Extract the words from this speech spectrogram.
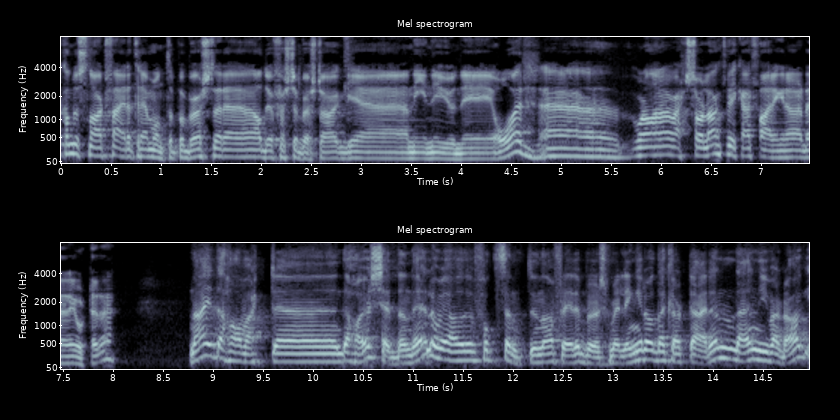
kan du snart feire tre måneder på børs. Dere hadde jo første børsdag 9.6 eh, i år. Eh, hvordan har det vært så langt? Hvilke erfaringer har dere gjort dere? Nei, det har, vært, eh, det har jo skjedd en del, og vi har fått sendt unna flere børsmeldinger. og Det er klart det er en, det er en ny hverdag.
